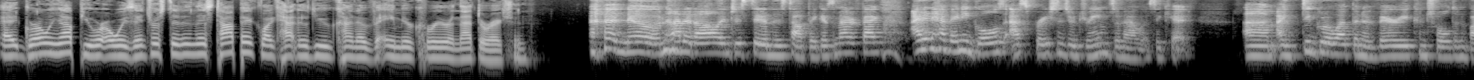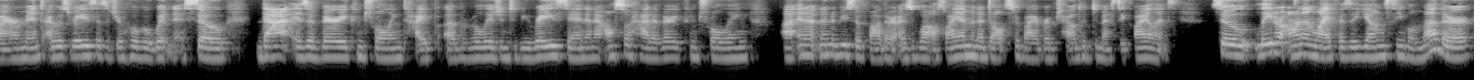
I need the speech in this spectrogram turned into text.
Uh, growing up, you were always interested in this topic. Like, how did you kind of aim your career in that direction? no, not at all interested in this topic. As a matter of fact, I didn't have any goals, aspirations, or dreams when I was a kid. Um, I did grow up in a very controlled environment. I was raised as a Jehovah Witness, so that is a very controlling type of religion to be raised in. And I also had a very controlling uh, and an abusive father as well. So I am an adult survivor of childhood domestic violence. So later on in life, as a young single mother,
